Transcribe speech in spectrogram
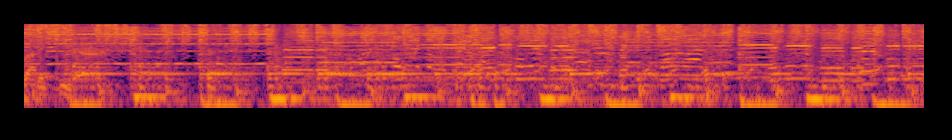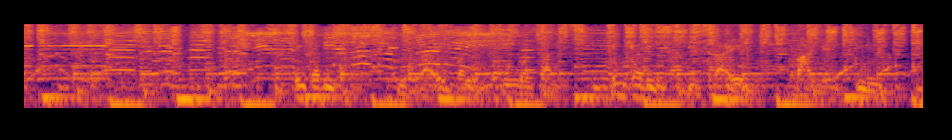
Rise Killer. En cabina, Israel Valentín González. En cabina, Israel Valentín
